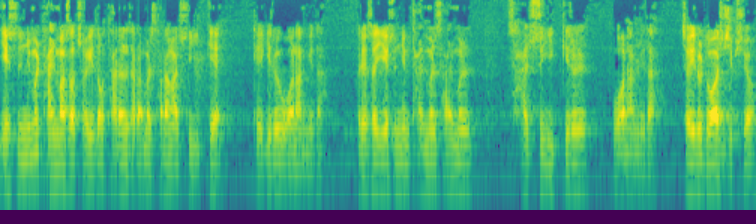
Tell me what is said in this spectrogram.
예수님을 닮아서 저희도 다른 사람을 사랑할 수 있게 되기를 원합니다. 그래서 예수님 닮을 삶을 살 수 있기를 원합니다. 저희를 도와주십시오.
